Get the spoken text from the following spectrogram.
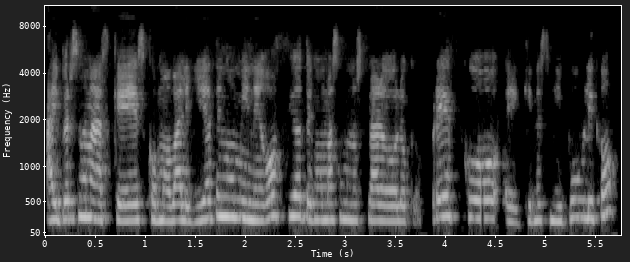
Hay personas que es como, vale, yo ya tengo mi negocio, tengo más o menos claro lo que ofrezco, eh, quién es mi público,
